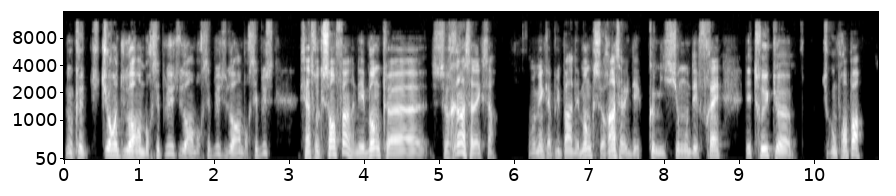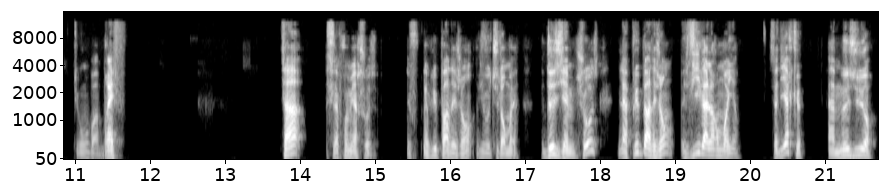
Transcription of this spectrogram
Donc euh, tu, tu, dois rembourser plus, tu dois rembourser plus, tu dois rembourser plus. C'est un truc sans fin. Les banques se rincent avec ça. On voit bien que la plupart des banques se rincent avec des commissions, des frais, des trucs, euh, tu comprends pas. Tu comprends pas. Bref. Ça, c'est la première chose. La plupart des gens vivent au-dessus de leurs moyens. Deuxième chose, la plupart des gens vivent à leurs moyens. C'est-à-dire que à mesure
